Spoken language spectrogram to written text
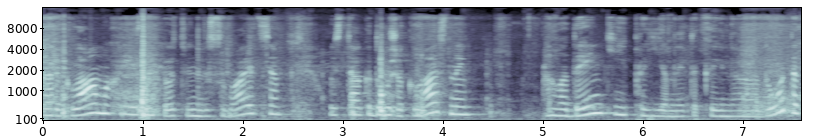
на рекламах різних. І Ось він висувається. Ось так дуже класний, гладенький, приємний такий на дотик.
